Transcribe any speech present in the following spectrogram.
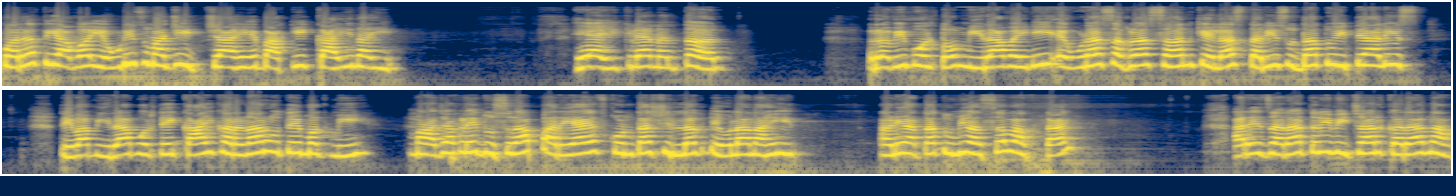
परत यावं एवढीच माझी इच्छा आहे बाकी काही नाही. हे ऐकल्यानंतर रवी बोलतो मीरा वहिनी एवढं सगळं सहन केलंस तरी सुद्धा तू इथे आलीस. तेव्हा मीरा बोलते काय करणार होते मग मी? माझ्याकडे दुसरा पर्यायच कोणता शिल्लक ठेवला नाही. आणि आता तुम्ही असं वागताय अरे जरा तरी विचार करा ना.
